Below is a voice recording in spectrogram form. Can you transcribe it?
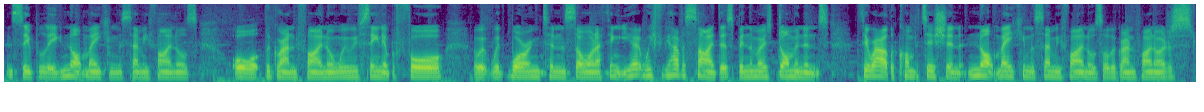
in Super League, not making the semi-finals or the grand final, we've seen it before with, Warrington and so on. I think if you have a side that's been the most dominant throughout the competition, not making the semi-finals or the grand final, I just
